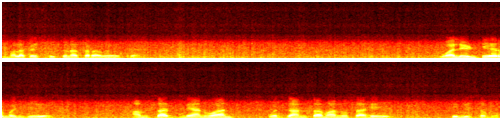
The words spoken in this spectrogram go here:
मला काही सूचना करावयाच्या आहेत. व्हॉलेंटियर म्हणजे आमचा ज्ञानवान व जाणता माणूस आहे हे मी समजतो.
